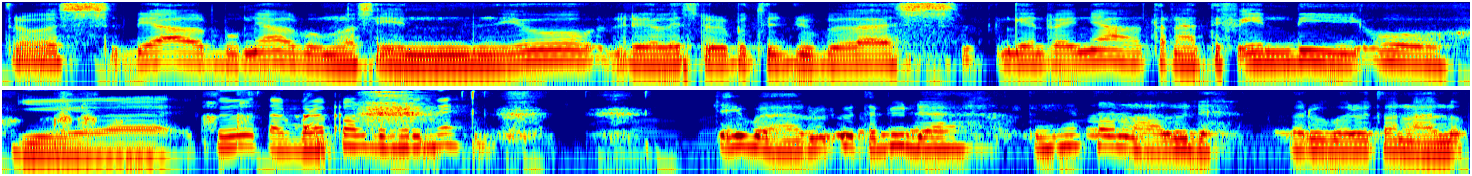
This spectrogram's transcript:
Terus dia albumnya album Lost in You dirilis 2017. Genrenya alternatif indie. Oh, gila itu tahun berapa lu dengerinnya kayak baru tapi udah kayaknya tahun lalu dah. Baru-baru tahun lalu.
